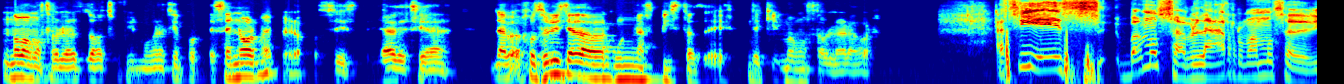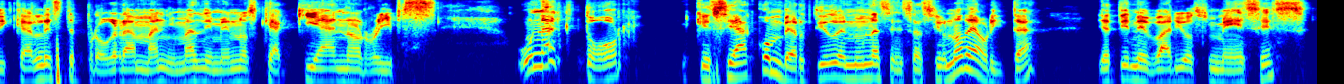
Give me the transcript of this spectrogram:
no vamos a hablar de toda su filmografía porque es enorme, pero pues este, ya decía, José Luis ya dado algunas pistas de, de quién vamos a hablar ahora. Así es, vamos a hablar, vamos a dedicarle este programa ni más ni menos que a Keanu Reeves un actor que se ha convertido en una sensación, no de ahorita, ya tiene varios meses,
